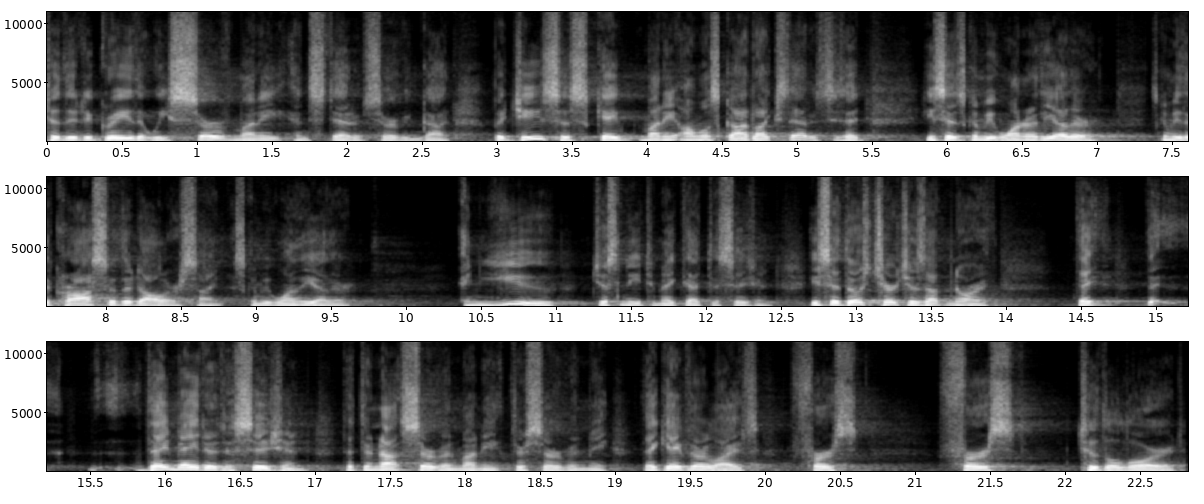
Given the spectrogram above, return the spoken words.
to the degree that we serve money instead of serving God. But Jesus gave money almost godlike status. He said he said it's going to be one or the other. It's going to be the cross or the dollar sign. It's going to be one or the other. And you just need to make that decision. He said those churches up north, they, they they made a decision that they're not serving money, they're serving me. They gave their lives first, first to the Lord.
